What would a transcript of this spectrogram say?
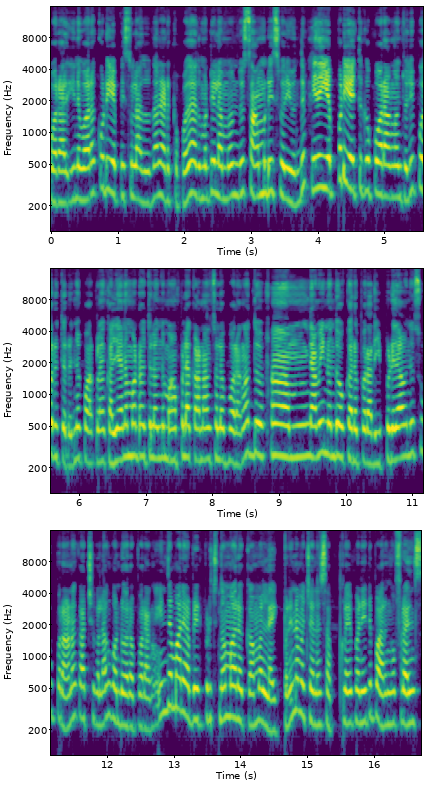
போகிறார் இன்னும் வரக்கூடிய எபிசோட் அதுதான் நடக்க போகுது. அது மட்டும் இல்லாமல் வந்து சாமுண்டீஸ்வரி வந்து இதை எப்படி ஏற்றுக்க போறாங்கன்னு சொல்லி பொறுத்திருந்து பார்க்கலாம். கல்யாண மண்டபத்தில் வந்து மாப்பிள்ளை காணான்னு சொல்ல போறாங்க. நவீன் வந்து உட்கார போறாரு. இப்படிதான் வந்து சூப்பரான காட்சிகள்லாம் கொண்டு வர போறாங்க. இந்த மாதிரி அப்டேட் பிடிச்சிருந்தா மறக்காம லைக் பண்ணி நம்ம சேனல் சப்ஸ்கிரைப் பண்ணிட்டு பாருங்க ஃப்ரெண்ட்ஸ்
